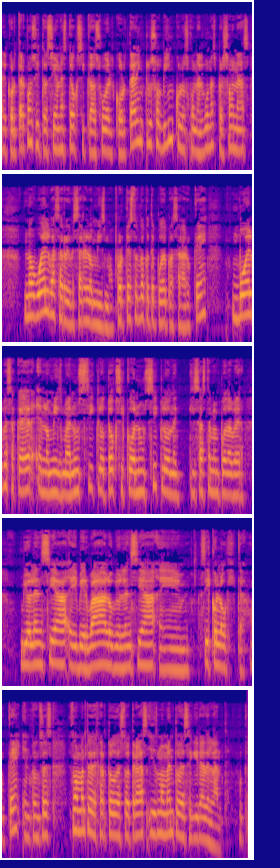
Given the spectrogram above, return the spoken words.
el cortar con situaciones tóxicas o el cortar incluso vínculos con algunas personas, no vuelvas a regresar a lo mismo, porque esto es lo que te puede pasar, ¿ok? Vuelves a caer en lo mismo, en un ciclo tóxico, en un ciclo donde quizás también pueda haber violencia eh, verbal o violencia eh, psicológica, ¿ok? Entonces es momento de dejar todo esto atrás y es momento de seguir adelante, ¿ok?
